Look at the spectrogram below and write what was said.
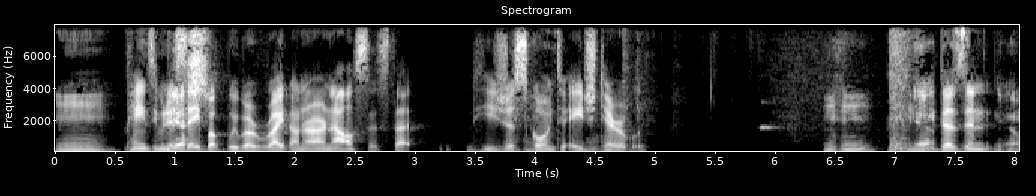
Mm. Pains me to yes. say, but we were right on our analysis that he's just mm-hmm. going to age mm-hmm. terribly. Mm-hmm. Yeah. He doesn't yeah.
